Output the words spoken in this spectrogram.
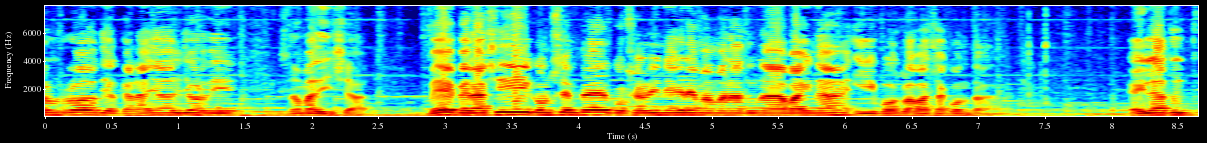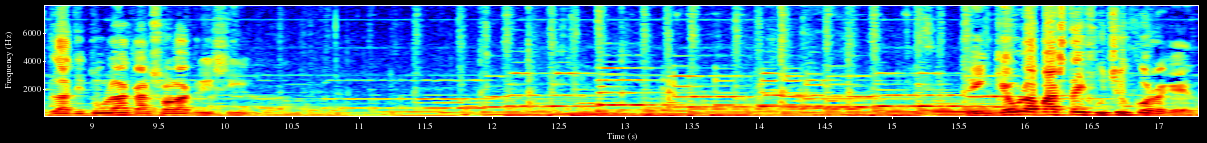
tirar un rot i el canalla del Jordi no m'ha deixat. Bé, per així, com sempre, el Corsari Negre m'ha manat una vaina i vos la vaig a contar. Ell la, la titula Cançó a la crisi. Trinqueu la pasta i fugiu correguent.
